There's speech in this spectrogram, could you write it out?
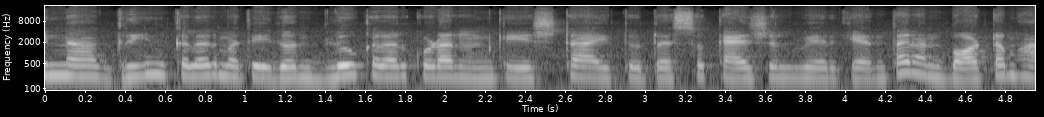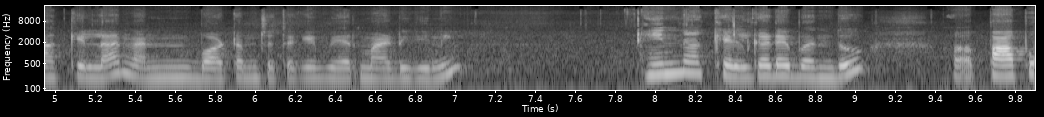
ಇನ್ನು ಗ್ರೀನ್ ಕಲರ್ ಮತ್ತು ಇದೊಂದು ಬ್ಲೂ ಕಲರ್ ಕೂಡ ನನಗೆ ಇಷ್ಟ ಆಯಿತು ಡ್ರೆಸ್ಸು ಕ್ಯಾಶುವಲ್ ವೇರ್ಗೆ ಅಂತ. ನಾನು ಬಾಟಮ್ ಹಾಕಿಲ್ಲ. ನನ್ನ ಬಾಟಮ್ ಜೊತೆಗೆ ವೇರ್ ಮಾಡಿದ್ದೀನಿ. ಇನ್ನು ಕೆಳಗಡೆ ಬಂದು ಪಾಪು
